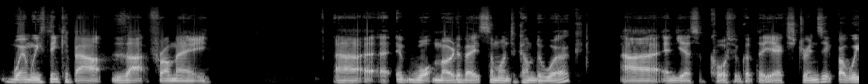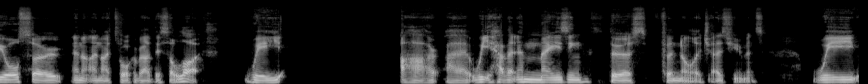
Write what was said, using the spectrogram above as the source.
when we think about that from a uh, what motivates someone to come to work, uh, and yes, of course, we've got the extrinsic, but we also, and, and I talk about this a lot, we are uh, we have an amazing thirst for knowledge as humans. We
